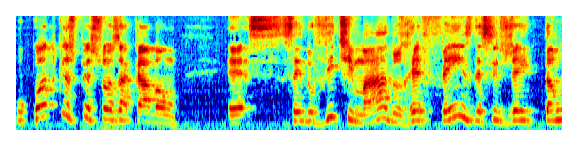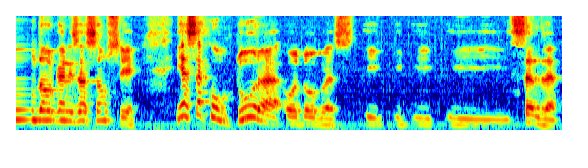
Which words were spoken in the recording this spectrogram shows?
O quanto que as pessoas acabam é, sendo vitimados, reféns desse jeitão da organização ser. E essa cultura, ô Douglas e, e, e Sandra,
